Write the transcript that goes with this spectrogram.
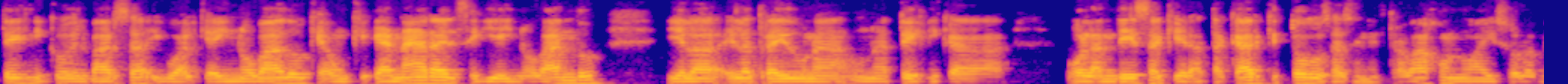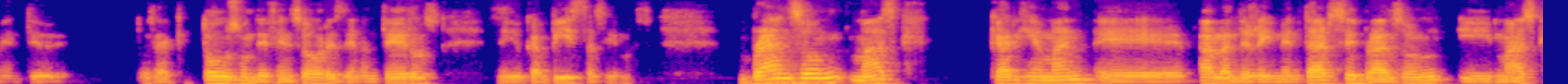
técnico del Barça, igual que ha innovado, que aunque ganara, él seguía innovando y él ha, traído una, una, técnica holandesa que era atacar, que todos hacen el trabajo, no hay solamente, o sea, que todos son defensores, delanteros, mediocampistas y demás. Branson, Musk, Cargeman eh, hablan de reinventarse. Branson y Musk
